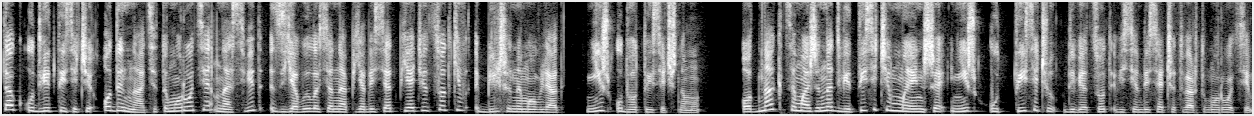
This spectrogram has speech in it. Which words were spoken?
Так, у 2011 році на світ з'явилося на 55% більше немовлят, ніж у 2000-му. Однак це майже на 2 тисячі менше, ніж у 1984 році.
